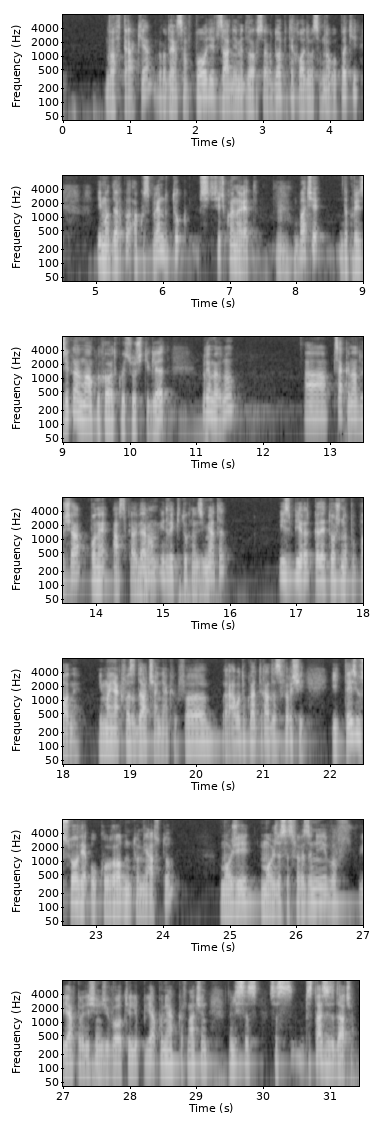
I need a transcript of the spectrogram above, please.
в Тракия, роден съм в Пловдив, в задния ми двор са Родопите, ходил съм много пъти, има дърпа. Ако спрем до тук, вс- всичко е наред. М. Обаче да предизвикаме малко хората, които слушат и гледат. Примерно, а, всяка една душа, поне аз така вярвам, идвайки тук на Земята, избира къде точно да попадне. Има някаква задача, някаква работа, която трябва да свърши. И тези условия около родното място може, може да са свързани в я в предишен живот или я по някакъв начин нали, с, с, с, с тази задача.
